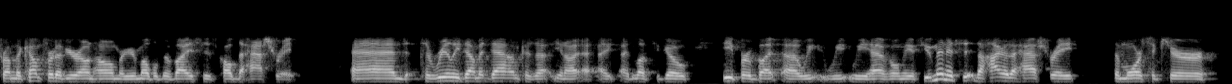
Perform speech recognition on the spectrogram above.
from the comfort of your own home or your mobile device, is called the hash rate. And to really dumb it down, because uh, you know I, would love to go deeper, but uh, we, we we have only a few minutes. The higher the hash rate, the more secure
